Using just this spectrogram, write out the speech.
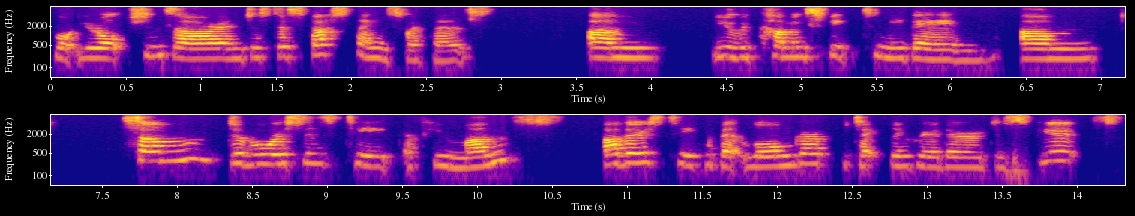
what your options are and just discuss things with us, um, you would come and speak to me then. Um, some divorces take a few months. Others take a bit longer, particularly where there are disputes.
